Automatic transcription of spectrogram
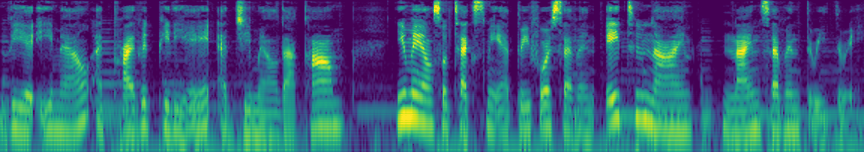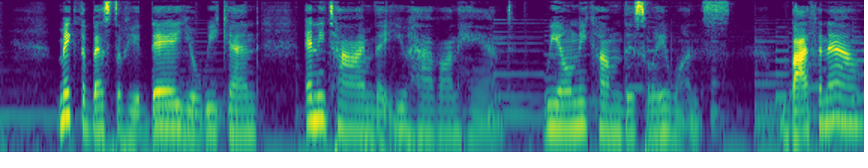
via email at privatepda at gmail.com. You may also text me at 347 829 9733. Make the best of your day, your weekend, any time that you have on hand. We only come this way once. Bye for now.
